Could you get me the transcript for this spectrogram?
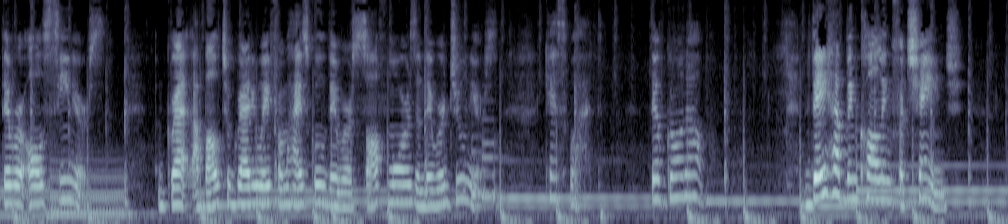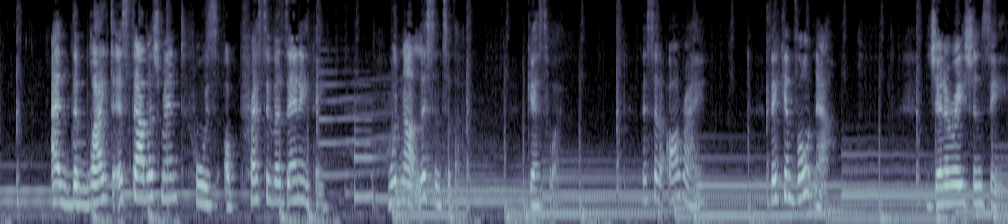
They were all seniors, gra- about to graduate from high school. They were sophomores and they were juniors. Guess what? They've grown up. They have been calling for change. And the white establishment, who is oppressive as anything, would not listen to them. Guess what? They said, all right, they can vote now. Generation Z.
